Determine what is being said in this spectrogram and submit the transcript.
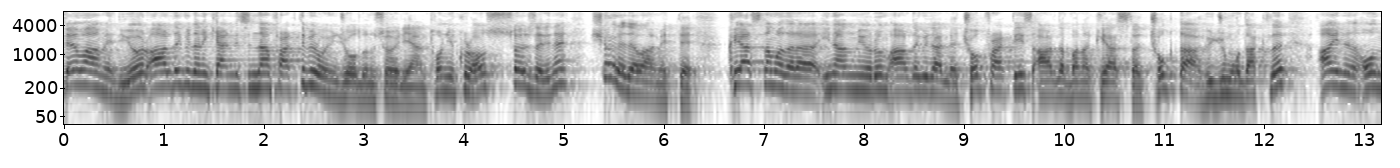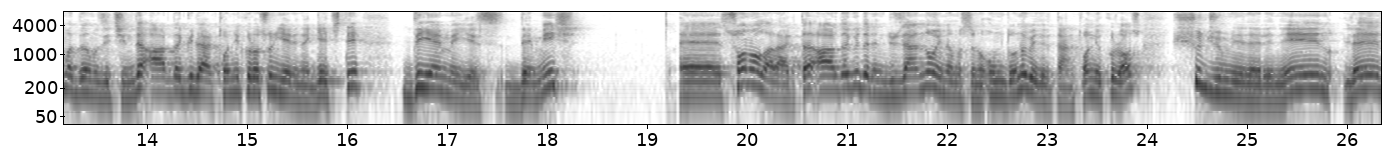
Devam ediyor. Arda Güler'in kendisinden farklı bir oyuncu olduğunu söyleyen Toni Kroos sözlerine şöyle devam etti. Kıyaslamalara inanmıyorum. Arda Güler'le çok farklıyız. Arda bana kıyasla çok daha hücum odaklı. Aynı olmadığımız için de Arda Güler Toni Kroos'un yerine geçti diyemeyiz demiş. Ee, son olarak da Arda Güler'in düzenli oynamasını umduğunu belirten Toni Kroos şu cümleleriyle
